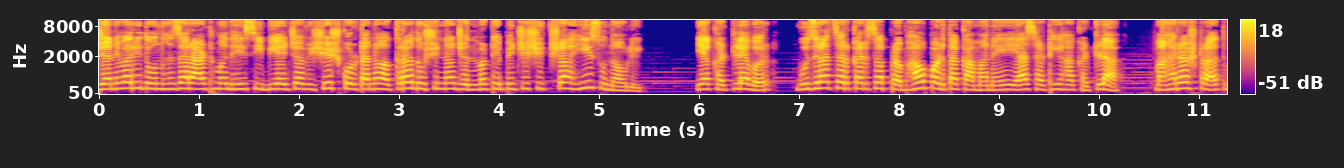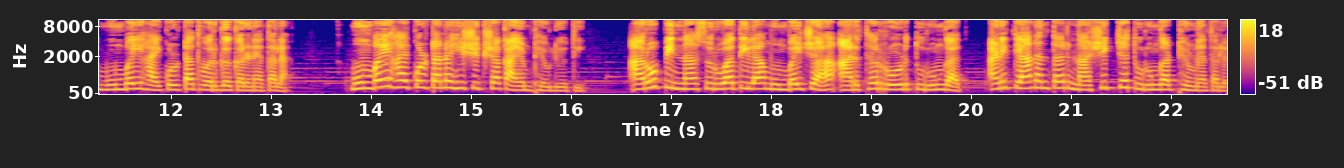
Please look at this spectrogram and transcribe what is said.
जानेवारी दोन हजार आठमध्ये सीबीआयच्या विशेष कोर्टानं अकरा दोषींना जन्मठेपेची शिक्षाही सुनावली. या खटल्यावर गुजरात सरकारचा प्रभाव पडता कामा नये यासाठी हा खटला महाराष्ट्रात मुंबई हायकोर्टात वर्ग करण्यात आला. मुंबई हायकोर्टानं ही शिक्षा कायम ठेवली होती. आरोपींना सुरुवातीला मुंबईच्या आर्थर रोड तुरुंगात आणि त्यानंतर नाशिकच्या तुरुंगात ठेवण्यात आलं.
